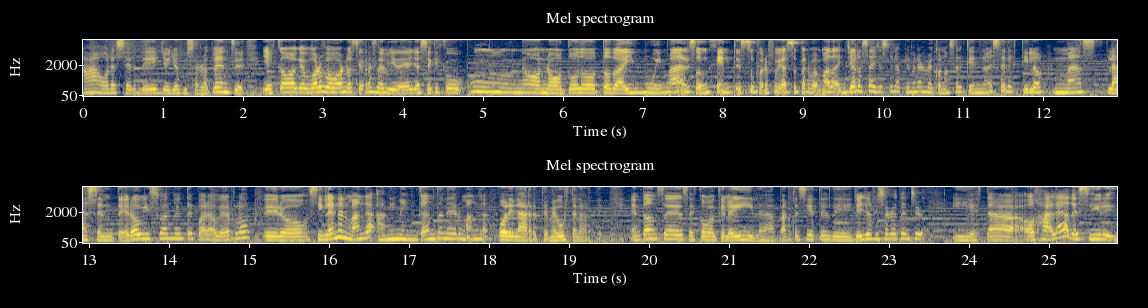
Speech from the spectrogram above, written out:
ah, ahora ser de JoJo's Bizarre Adventure. Y es como que por favor no cierres el video. Ya sé que es como, mm, no, no, todo, todo ahí muy mal. Son gente súper fea, súper mamada. Yo lo sé, yo soy la primera en reconocer que no es el estilo más placentero visualmente para verlo. Pero si leen el manga, a mí me encanta leer manga por el arte, me gusta el arte. Entonces es como que leí la parte 7 de JoJo's Bizarre Adventure y está, ojalá decir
